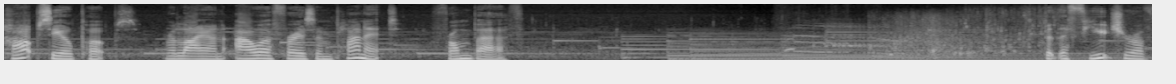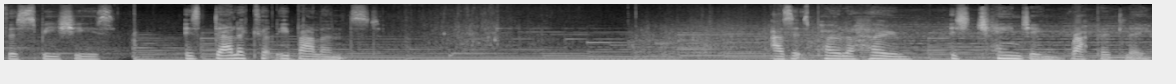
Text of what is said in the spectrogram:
Harp seal pups rely on our frozen planet from birth. But the future of this species is delicately balanced as its polar home is changing rapidly.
